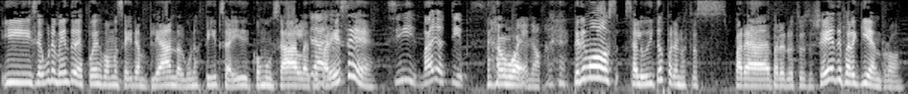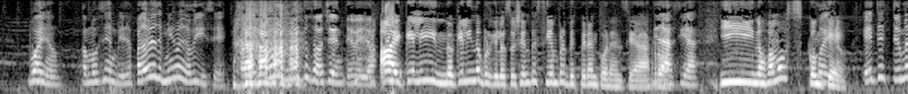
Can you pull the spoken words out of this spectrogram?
y seguramente después vamos a ir ampliando algunos tips ahí de cómo usarla. ¿Te Claro. parece? Sí, varios tips. bueno, tenemos saluditos para nuestros para, para nuestros oyentes. ¿Para quién, Ro? Bueno, como siempre, la palabra de mí me lo dice. Para todos nuestros oyentes, Bello. Ay, qué lindo, qué lindo porque los oyentes siempre te esperan con ansias, Ro. Gracias. ¿Y nos vamos con Bueno, qué? Este tema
